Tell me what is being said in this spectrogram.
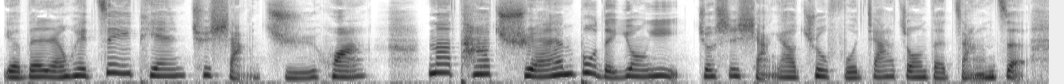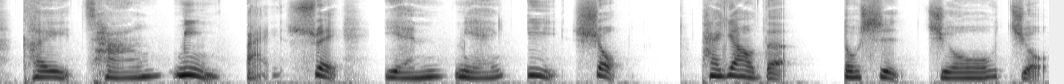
有的人会这一天去赏菊花，那他全部的用意就是想要祝福家中的长者可以长命百岁、延年益寿。他要的都是九九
